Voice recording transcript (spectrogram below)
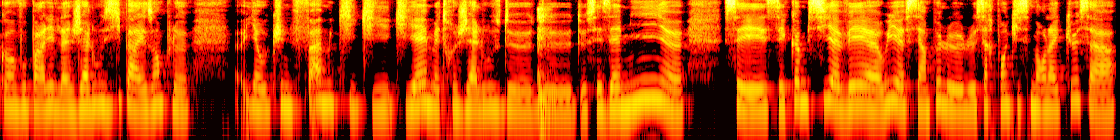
quand vous parliez de la jalousie, par exemple. Il n'y a aucune femme qui, qui, aime être jalouse de, de, de ses amis. C'est comme s'il y avait, oui, c'est un peu le, le, serpent qui se mord la queue. Ça,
